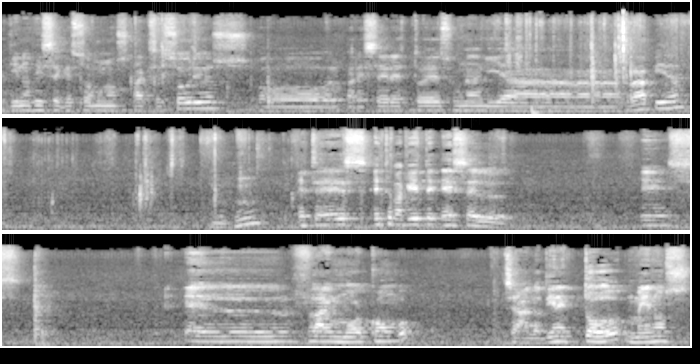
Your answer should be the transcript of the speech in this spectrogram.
Aquí nos dice que son unos accesorios o al parecer esto es una guía rápida. Ujú. Este es este paquete es el es el Fly More Combo. O sea, lo tiene todo menos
